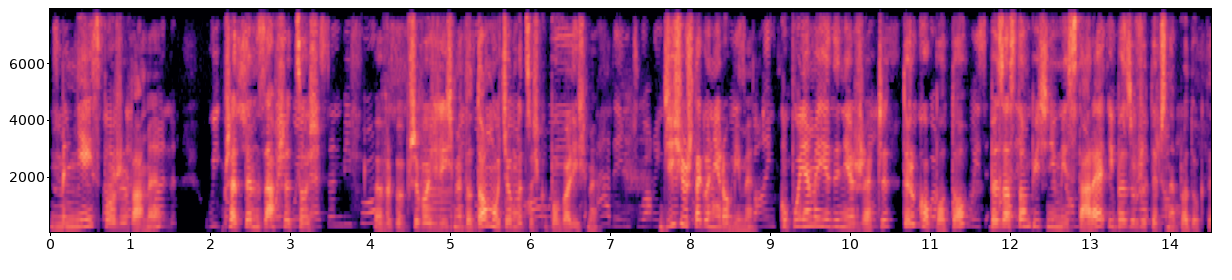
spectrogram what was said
mniej spożywamy, Przedtem zawsze coś przywoziliśmy do domu, ciągle coś kupowaliśmy. Dziś już tego nie robimy. Kupujemy jedynie rzeczy tylko po to, by zastąpić nimi stare i bezużyteczne produkty.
